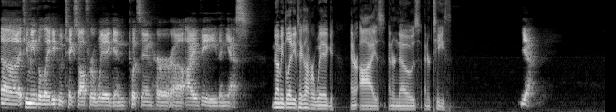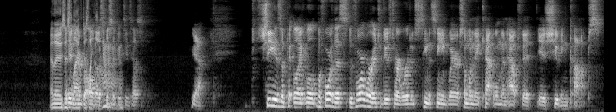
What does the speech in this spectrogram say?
Uh, if you mean the lady who takes off her wig and puts in her uh, IV, then yes. No, I mean the lady who takes off her wig and her eyes and her nose and her teeth, Yeah. and then it's just left just all like those specific details. Yeah. She is a like well before this before we're introduced to her we're just seeing a scene where someone in a Catwoman outfit is shooting cops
